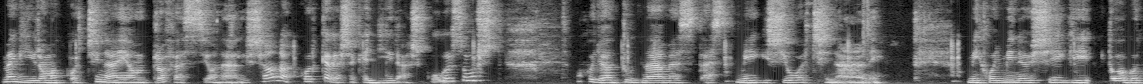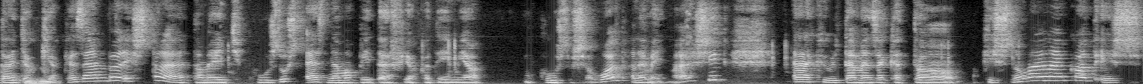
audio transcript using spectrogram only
megírom, akkor csináljam professzionálisan, akkor keresek egy írás kurzust, hogyan tudnám ezt, ezt mégis jól csinálni mi, hogy minőségi dolgot adjak ki mhm. a kezemből, és találtam egy kurzust, ez nem a Péterfi Akadémia kurzusa volt, hanem egy másik. Elküldtem ezeket a kis novellákat, és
